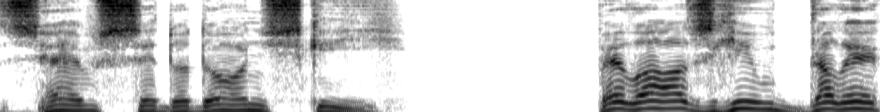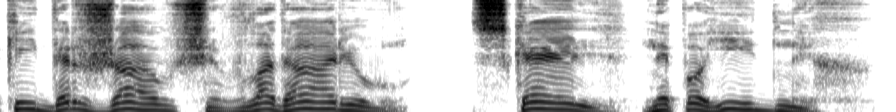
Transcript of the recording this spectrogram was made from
Зевсе Додонський, Пелазгів далекий державче, владарю, скель непогідних,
